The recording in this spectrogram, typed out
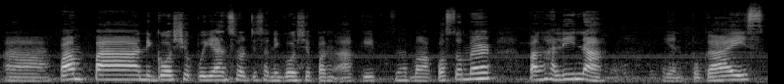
Ah, pampa negosyo po yan, sorte sa negosyo pang akit sa mga customer, panghalina. Yan po guys.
